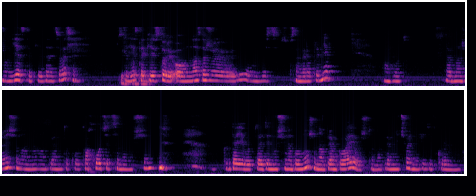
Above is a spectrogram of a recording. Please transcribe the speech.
Ну, есть такие, да, тети. Что есть такие истории. О, у нас даже есть, собственно говоря, пример. Вот. Одна женщина, она прям так вот охотится на мужчин. Когда ей вот один мужчина был нужен, она прям говорила, что она прям ничего не видит, кроме него.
